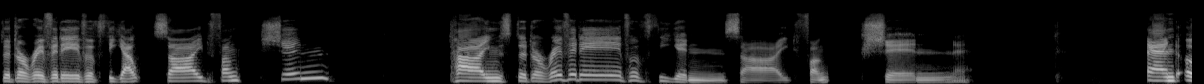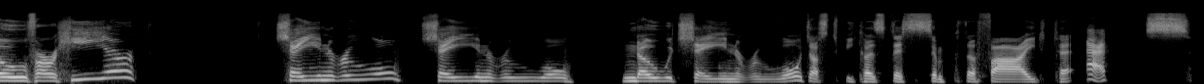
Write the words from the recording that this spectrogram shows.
the derivative of the outside function, times the derivative of the inside function. And over here, chain rule, chain rule, no chain rule, just because this simplified to x.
